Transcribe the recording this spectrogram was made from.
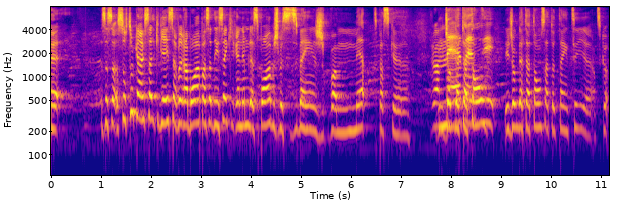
euh, c'est ça. Surtout quand celle qui vient servir à boire passe à des seins qui réaniment l'espoir. Puis je me suis dit, ben, je vais me mettre parce que. Je vais les jokes de esti. les jokes de toton, ça a tout le temps été, euh, en tout cas.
